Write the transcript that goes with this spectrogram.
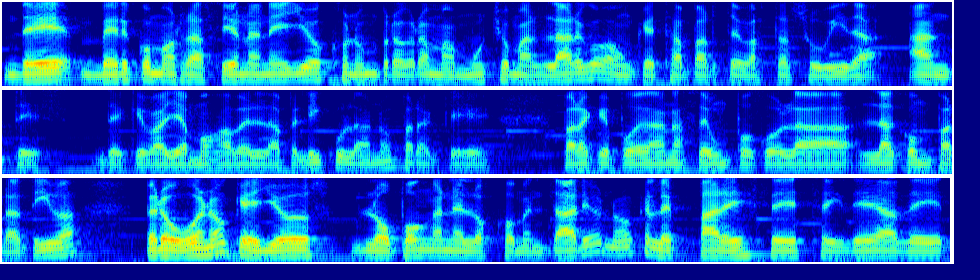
de ver cómo reaccionan ellos con un programa mucho más largo, aunque esta parte va a estar subida antes de que vayamos a ver la película, ¿no? Para que, para que puedan hacer un poco la, la comparativa. Pero bueno, que ellos lo pongan en los comentarios, ¿no? Que les parece esta idea de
